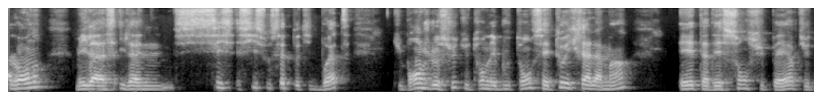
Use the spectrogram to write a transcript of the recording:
à vendre, mais il a, il a 6 ou 7 petites boîtes tu branches dessus, tu tournes les boutons, c'est tout écrit à la main et tu as des sons super. Tu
